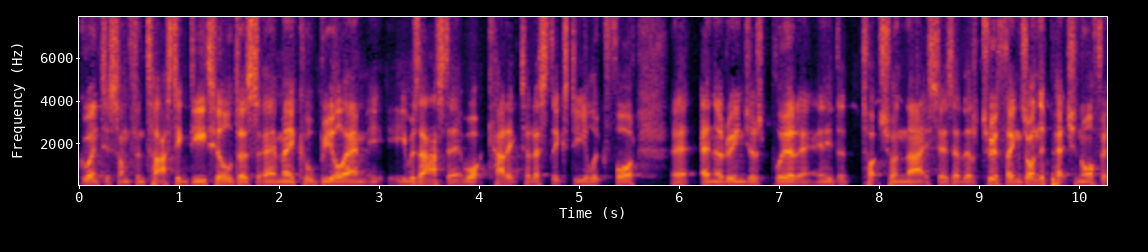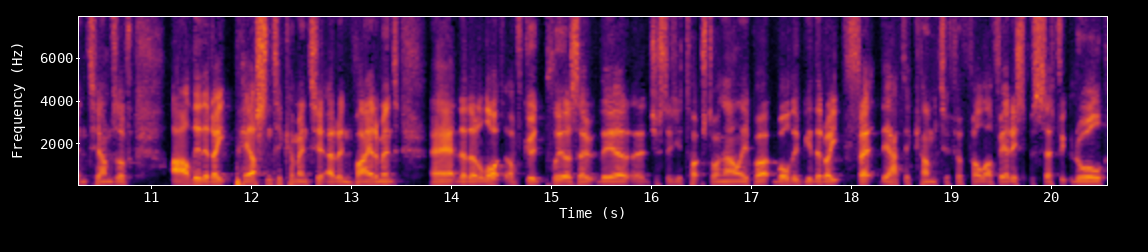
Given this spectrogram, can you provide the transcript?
go into some fantastic detail. Does uh, Michael Beale? Um, he, he, was asked, uh, "What characteristics do you look for uh, in a Rangers player?" And he did touch on that. He says there are two things on the pitch and off it in terms of are they the right person to come into our environment? Uh, there are a lot of good players out there, uh, just as you touched on, Ali, but will they be the right fit? They have to come to fulfill a very specific role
